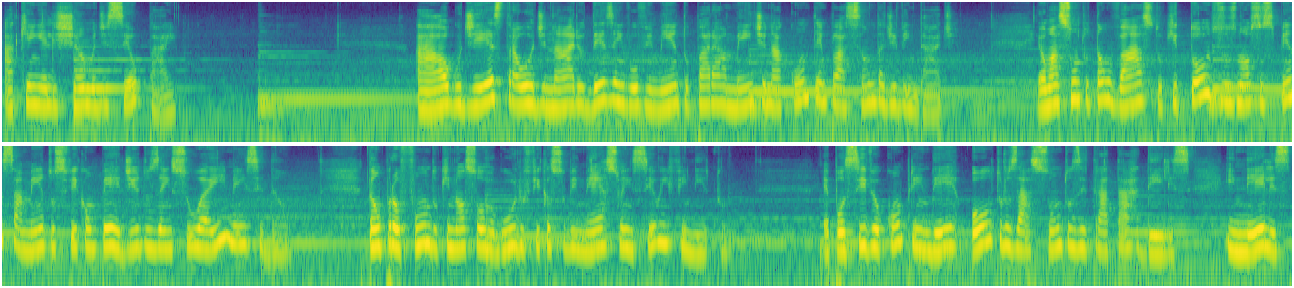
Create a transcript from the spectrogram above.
a quem ele chama de seu Pai. Algo de extraordinário desenvolvimento para a mente na contemplação da divindade. É um assunto tão vasto que todos os nossos pensamentos ficam perdidos em sua imensidão, tão profundo que nosso orgulho fica submerso em seu infinito. É possível compreender outros assuntos e tratar deles, e neles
